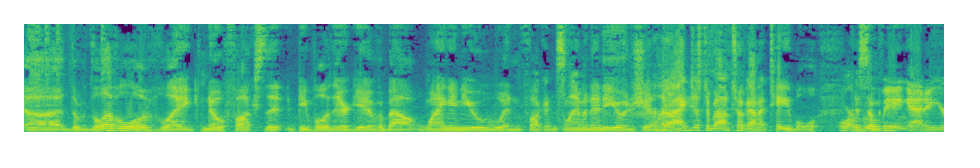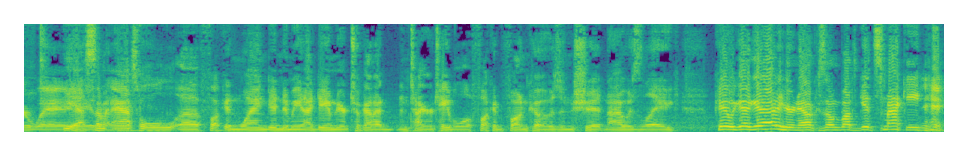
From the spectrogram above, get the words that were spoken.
uh, the the level of like no fucks that people in there give about wanging you and fucking slamming into you and shit. Like, I just about took out a table Or 'cause some- moving out of your way. yeah, some like- asshole uh, fucking wanged into me, and I damn near took out an entire table of fucking Funkos and shit. And I was like, "Okay, we gotta get out of here now because I'm about to get smacky."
